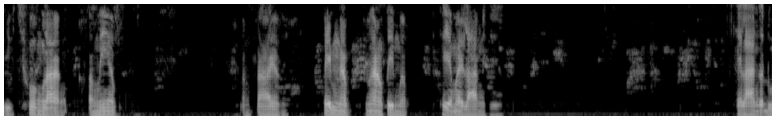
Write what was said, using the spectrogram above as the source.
นี่ช่วงล่างฝั่งนี้ครับฝั่งซ้ายครับนี่ เต็มครับข้างล่างเต็มครับแค่ยังไม่ได้ล้างเฉยแค่ล้างก็ดู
